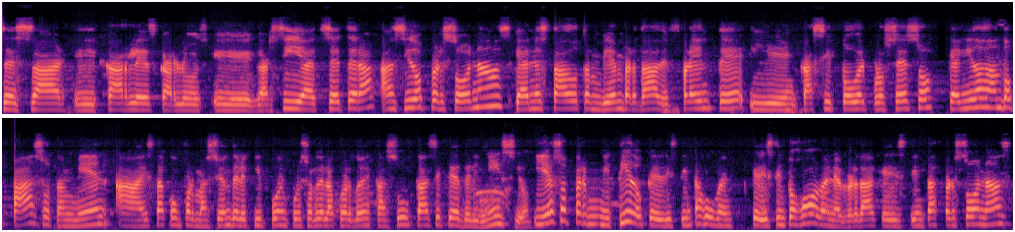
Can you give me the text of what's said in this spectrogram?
César, eh, Carles, Carlos eh, García, etcétera, han sido personas que han estado también, ¿verdad?, de frente y en casi todo el proceso, que han ido dando paso también a esta conformación del equipo impulsor del Acuerdo de Escazú casi que desde el inicio. Y eso ha permitido que, distintas que distintos jóvenes, ¿verdad?, que distintas personas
